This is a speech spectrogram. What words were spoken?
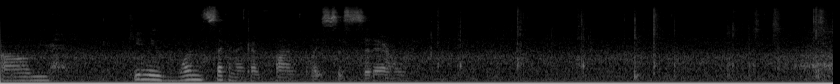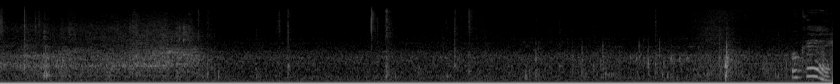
Um, give me one second, I gotta find a place to sit down. Okay,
